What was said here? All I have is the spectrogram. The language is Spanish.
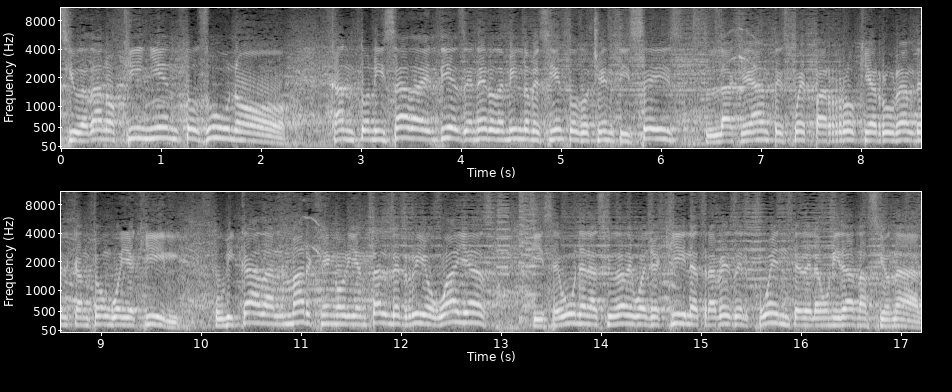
Ciudadano 501, cantonizada el 10 de enero de 1986, la que antes fue parroquia rural del cantón Guayaquil, ubicada al margen oriental del río Guayas y se une a la ciudad de Guayaquil a través del puente de la Unidad Nacional.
